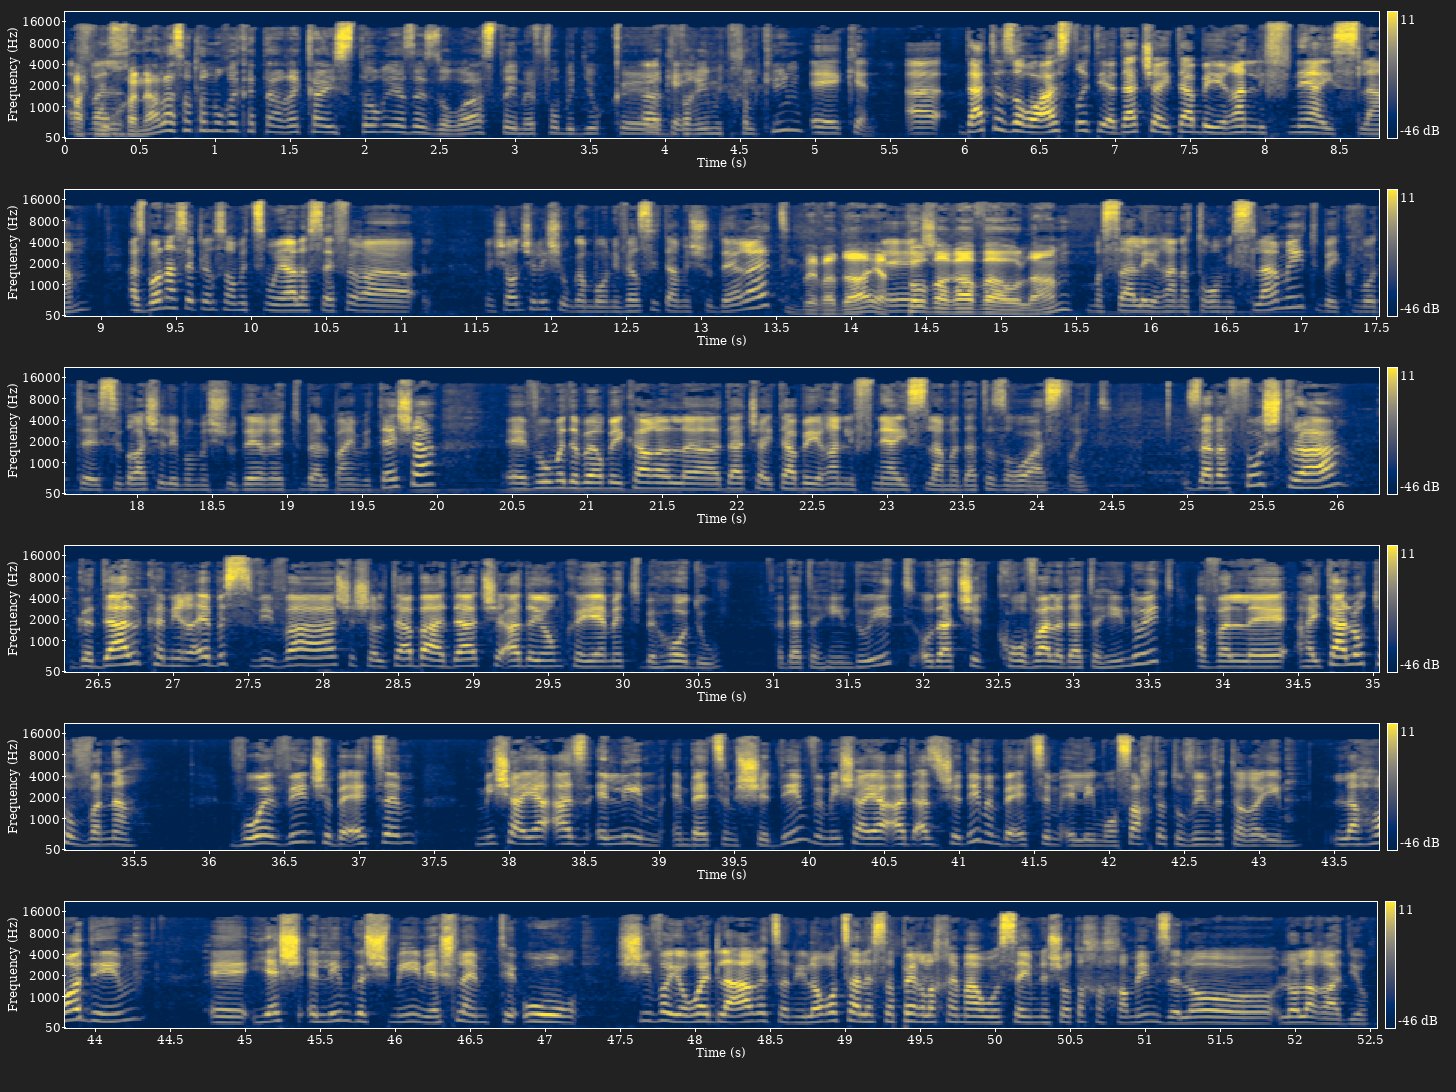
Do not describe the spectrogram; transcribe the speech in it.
את אבל... מוכנה לעשות לנו רק את הרקע ההיסטורי הזה, זורואסטרים, איפה בדיוק okay. אוקיי. הדברים מתחלקים? Uh, כן. הדת הזורואסטרית היא הדת שהייתה באיראן לפני האסלאם. אז בואו נעשה פרסומת סמויה לספר הראשון שלי, שהוא גם באוניברסיטה המשודרת. בוודאי, הטוב, ש... הרע והעולם. מסע לאיראן הטרום-אסלאמית, בעקבות uh, סדרה שלי במשודרת ב-2009. אה, והוא מדבר בעיקר על הדת שהייתה באיראן לפני האסלאם, הדת הזרואסטרית. זרתושטרה גדל כנראה בסביבה ששלטה בה הדת שעד היום קיימת בהודו, הדת ההינדואית, או דת שקרובה לדת ההינדואית, אבל uh, הייתה לו תובנה, והוא הבין שבעצם מי שהיה אז אלים הם בעצם שדים, ומי שהיה עד אז שדים הם בעצם אלים. הוא הפך את הטובים ואת הרעים. להודים uh, יש אלים גשמיים, יש להם תיאור שיבה יורד לארץ, אני לא רוצה לספר לכם מה הוא עושה עם נשות החכמים, זה לא, לא לרדיו.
